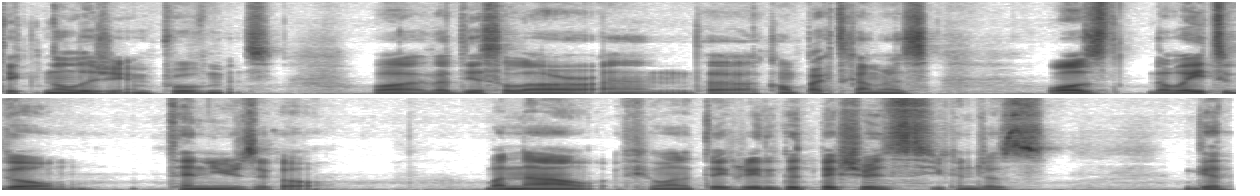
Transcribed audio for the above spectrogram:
technology improvements. while the DSLR and the compact cameras was the way to go 10 years ago. But now, if you want to take really good pictures, you can just get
